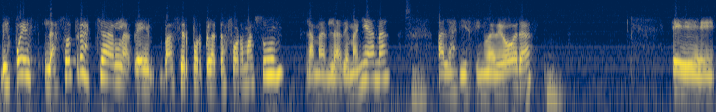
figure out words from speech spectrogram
Después, las otras charlas, eh, va a ser por plataforma Zoom, la, la de mañana, a las 19 horas. Eh,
